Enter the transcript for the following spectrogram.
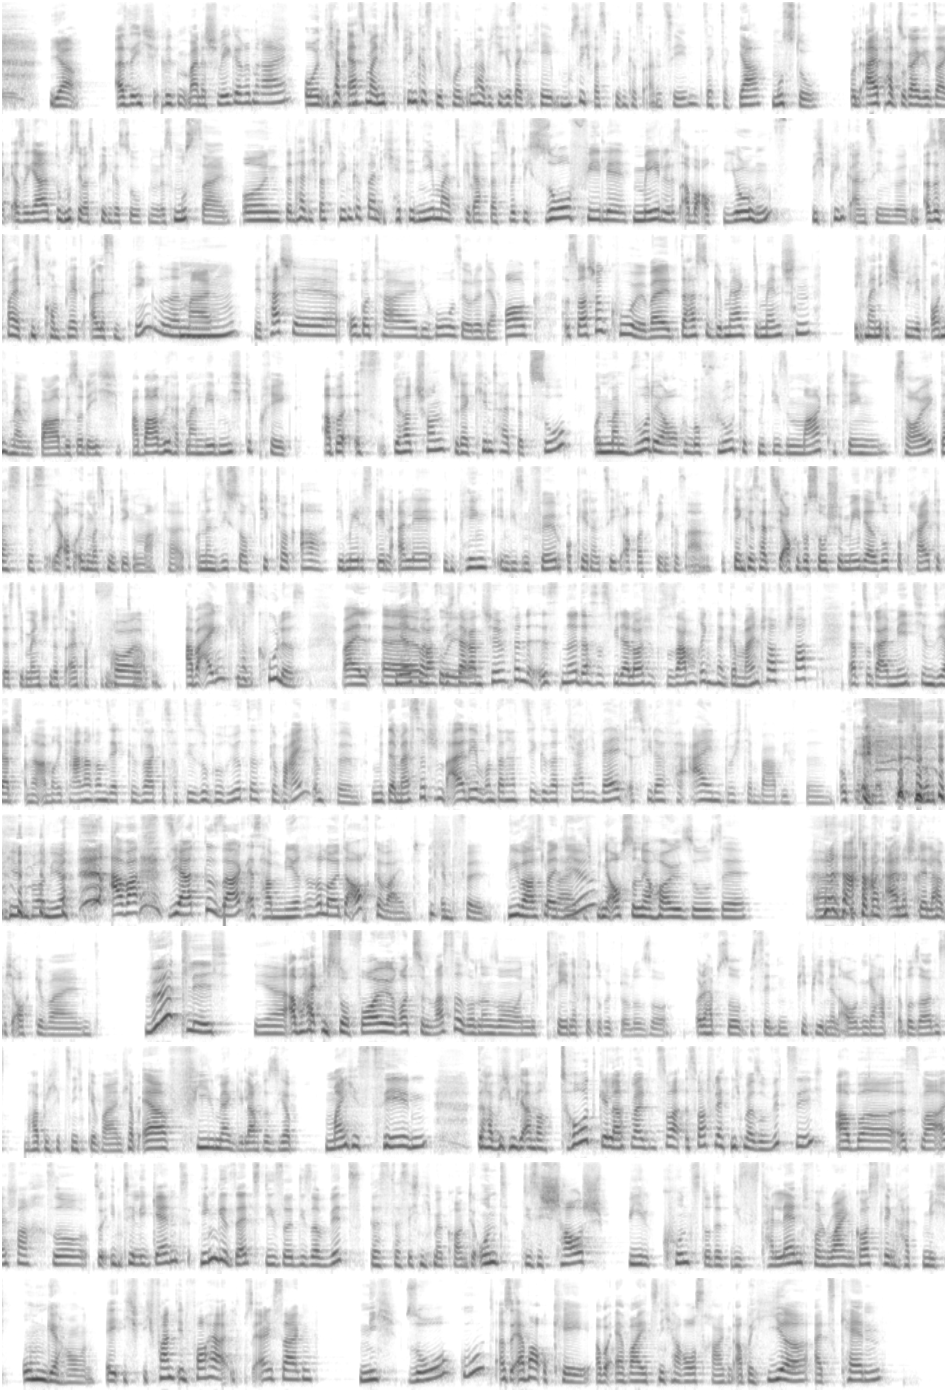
Ja, also ich bin mit meiner Schwägerin rein und ich habe mhm. erstmal nichts Pinkes gefunden. Habe ich ihr gesagt, hey, muss ich was Pinkes anziehen? Sie hat gesagt, ja, musst du. Und Alp hat sogar gesagt, also ja, du musst dir was Pinkes suchen, es muss sein. Und dann hatte ich was Pinkes sein. Ich hätte niemals gedacht, dass wirklich so viele Mädels, aber auch Jungs, sich pink anziehen würden. Also es war jetzt nicht komplett alles in pink, sondern mhm. mal eine Tasche, Oberteil, die Hose oder der Rock. Es war schon cool, weil da hast du gemerkt, die Menschen, ich meine, ich spiele jetzt auch nicht mehr mit Barbies oder ich, Barbie hat mein Leben nicht geprägt. Aber es gehört schon zu der Kindheit dazu. Und man wurde ja auch überflutet mit diesem Marketing-Zeug, dass das ja auch irgendwas mit dir gemacht hat. Und dann siehst du auf TikTok, ah, die Mädels gehen alle in Pink in diesen Film. Okay, dann ziehe ich auch was Pinkes an. Ich denke, es hat sich auch über Social Media so verbreitet, dass die Menschen das einfach gemacht Voll. haben. Aber eigentlich ja. was Cooles, weil äh, ja, was cool, ich daran ja. schön finde, ist, ne, dass es wieder Leute zusammenbringt, eine Gemeinschaft schafft. Da hat sogar ein Mädchen, sie hat eine Amerikanerin, sie hat gesagt, das hat sie so berührt, sie hat geweint im Film mit der Message und all dem. Und dann hat sie gesagt, ja, die Welt ist wieder vereint durch den Barbie-Film. Okay. von ihr. Aber sie hat gesagt, es haben mehrere Leute auch geweint im Film. Wie war es bei dir? Ich bin ja auch so eine Heulsoße. Ähm, ich glaube, an einer Stelle habe ich auch geweint. Wirklich? Ja, aber halt nicht so voll Rotz und Wasser, sondern so eine Träne verdrückt oder so. Oder habe so ein bisschen Pipi in den Augen gehabt, aber sonst habe ich jetzt nicht geweint. Ich habe eher viel mehr gelacht. Also ich habe manche Szenen, da habe ich mich einfach tot gelacht, weil es war, es war vielleicht nicht mal so witzig, aber es war einfach so, so intelligent hingesetzt, dieser, dieser Witz, dass, dass ich nicht mehr konnte. Und diese Schauspielkunst oder dieses Talent von Ryan Gosling hat mich umgehauen. Ey, ich, ich fand ihn vorher, ich muss ehrlich sagen, nicht so gut. Also er war okay, aber er war jetzt nicht herausragend. Aber hier als Ken,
